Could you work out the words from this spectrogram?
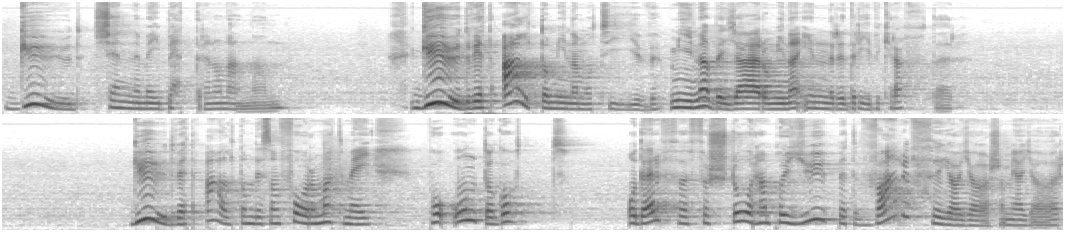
Gud känner mig bättre än någon annan. Gud vet allt om mina motiv, mina begär och mina inre drivkrafter. Gud vet allt om det som format mig på ont och gott och därför förstår han på djupet varför jag gör som jag gör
